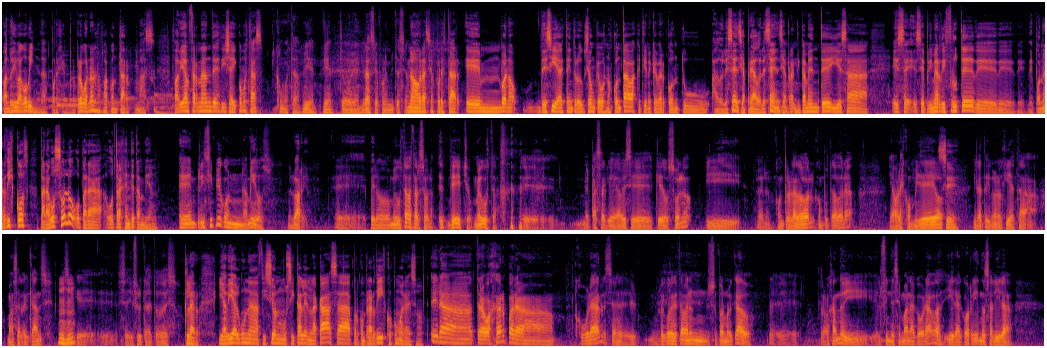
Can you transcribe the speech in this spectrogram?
cuando iba a Govinda, por ejemplo. Pero bueno, él nos va a contar más. Fabián Fernández, DJ, ¿cómo estás? ¿Cómo estás? Bien, bien, todo bien. Gracias por la invitación. No, gracias por estar. Eh, bueno, decía esta introducción que vos nos contabas, que tiene que ver con tu adolescencia, preadolescencia prácticamente, y esa, ese, ese primer disfrute de, de- de- de poner discos, ¿para vos solo o para otra gente también? Eh, en principio con amigos del barrio, eh, pero me gustaba estar solo. Eh, de hecho, me gusta. Eh, me pasa que a veces quedo solo y, bueno, controlador, computadora, y ahora es con video, Sí. y la tecnología está más al alcance, así que eh, se disfruta de todo eso. Claro. ¿Y había alguna afición musical en la casa por comprar discos? ¿Cómo era eso? Era trabajar para cobrar. o sea, eh, recuerdo que estaba en un supermercado eh, trabajando y el fin de semana cobrabas y era corriendo a salir a,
